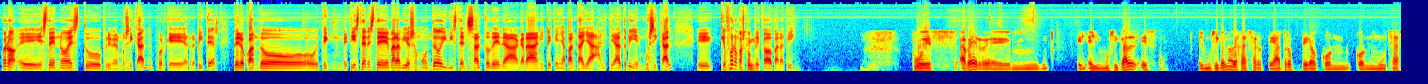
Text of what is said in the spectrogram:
Bueno, eh, este no es tu primer musical, porque repites, pero cuando te metiste en este maravilloso mundo y diste el salto de la gran y pequeña pantalla al teatro y el musical, eh, ¿qué fue lo más sí. complicado para ti? Pues, a ver, eh, el, el, musical es... El musical no deja de ser teatro, pero con, con muchas,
